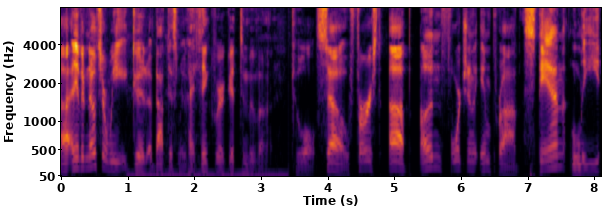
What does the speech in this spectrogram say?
Uh, any other notes? Or are we good about this movie? I think we're good to move on. Cool. So, first up, unfortunate improv. Stan Lee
